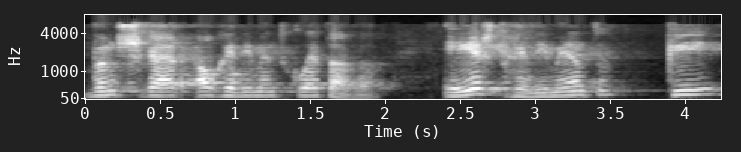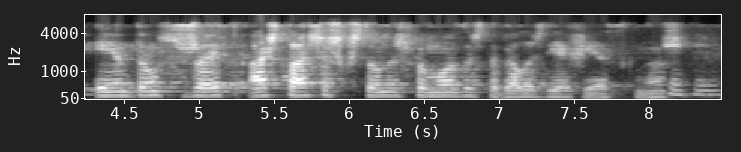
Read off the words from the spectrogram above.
vamos chegar ao rendimento coletável. É este rendimento que é então sujeito às taxas que estão nas famosas tabelas de IRS que nós uhum.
